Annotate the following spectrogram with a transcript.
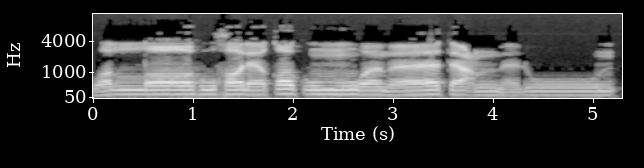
وَاللَّهُ خَلَقَكُمْ وَمَا تَعْمَلُونَ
